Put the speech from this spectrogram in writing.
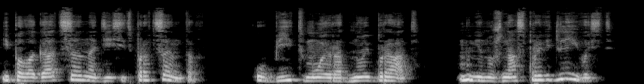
и полагаться на десять процентов. Убит мой родной брат. Мне нужна справедливость.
